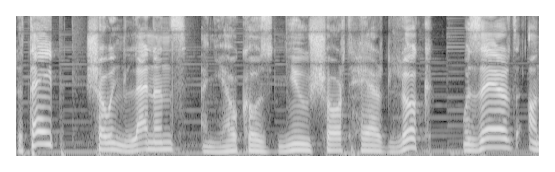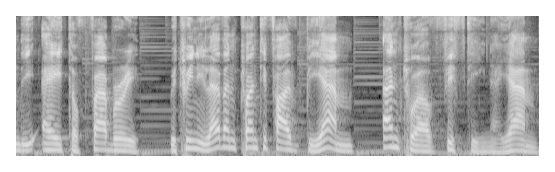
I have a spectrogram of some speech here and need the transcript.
The tape, showing Lennon's and Yoko's new short-haired look, was aired on the 8th of February between 11.25 pm and 12.15 am.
